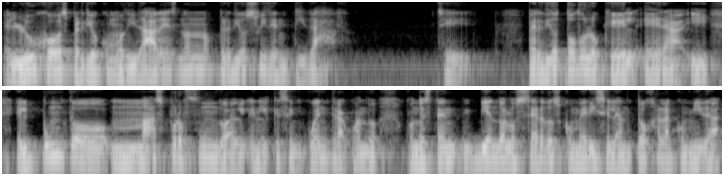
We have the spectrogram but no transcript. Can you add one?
lujos, perdió comodidades, no, no, perdió su identidad. Sí, perdió todo lo que él era y el punto más profundo en el que se encuentra cuando, cuando estén viendo a los cerdos comer y se le antoja la comida,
